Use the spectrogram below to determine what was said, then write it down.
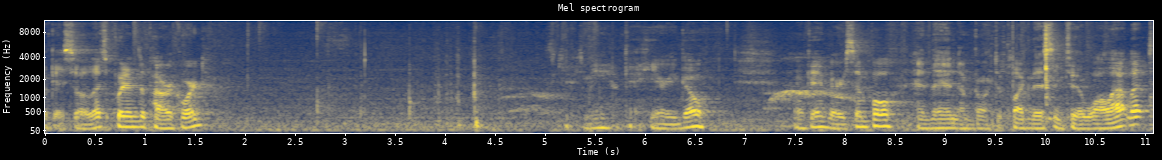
Okay, so let's put in the power cord. Excuse me, okay, here you go. Okay, very simple. And then I'm going to plug this into a wall outlet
